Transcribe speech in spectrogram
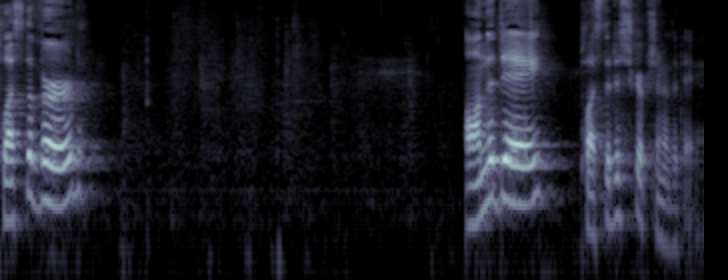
plus the verb on the day plus the description of the day.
